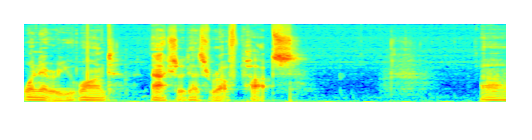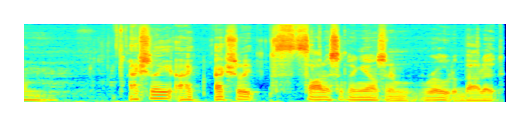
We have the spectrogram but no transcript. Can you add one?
whenever you want. Actually, that's Rolf Potts. Um, actually, I actually thought of something else and wrote about it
